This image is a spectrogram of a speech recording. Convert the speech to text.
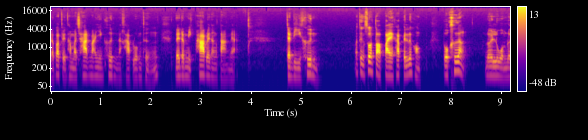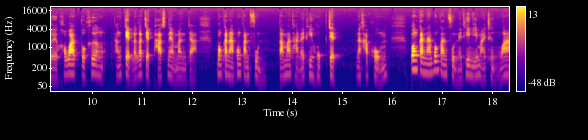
แล้วก็เป็นธรรมชาติมากยิ่งขึ้นนะครับ รวมถึงไดนามิกภาพอะไรต่างๆ เนี่ยจะดีขึ้น มาถึงส่วนต่อไปครับเป็นเรื่องของตัวเครื่องโดยรวมเลย เพราะว่าตัวเครื่องทั้ง 7 แล้วก็7 plus เนี่ยมันจะป้องกันน้ำป้องกันฝุ่น ตามมาตรฐาน IP67 นะครับผมป้องกันน้ำป้องกันฝุ่นในที่นี้หมายถึงว่า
